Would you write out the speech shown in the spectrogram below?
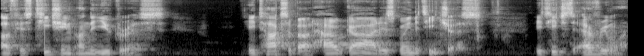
of his teaching on the Eucharist. He talks about how God is going to teach us. He teaches everyone.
